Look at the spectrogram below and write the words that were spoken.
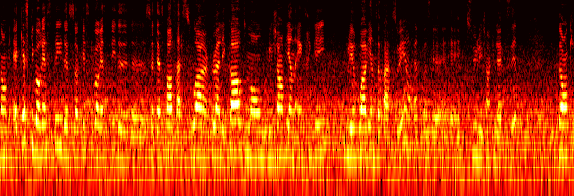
Donc, euh, qu'est-ce qui va rester de ça? Qu'est-ce qui va rester de, cet espace à soi, un peu à l'écart du monde, où les gens viennent intriguer, où les rois viennent se faire tuer, en fait, parce qu'elle tue les gens qui la visitent? Donc,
